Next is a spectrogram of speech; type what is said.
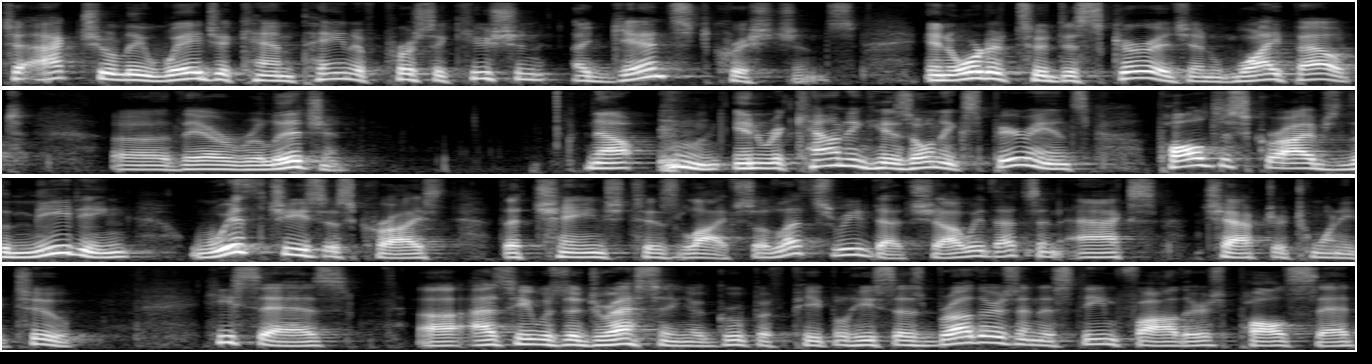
to actually wage a campaign of persecution against Christians in order to discourage and wipe out uh, their religion. Now, in recounting his own experience, Paul describes the meeting with Jesus Christ that changed his life. So let's read that, shall we? That's in Acts chapter 22. He says, uh, as he was addressing a group of people, he says, brothers and esteemed fathers, Paul said,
